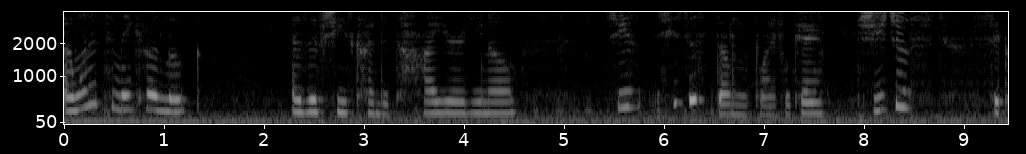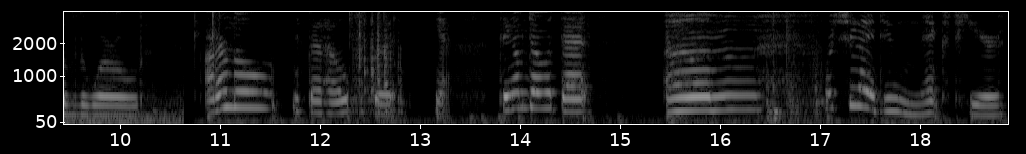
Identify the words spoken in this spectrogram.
I wanted to make her look as if she's kind of tired, you know? She's, she's just done with life, okay? She's just sick of the world. I don't know if that helps, but yeah. I think I'm done with that. Um, what should I do next here?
